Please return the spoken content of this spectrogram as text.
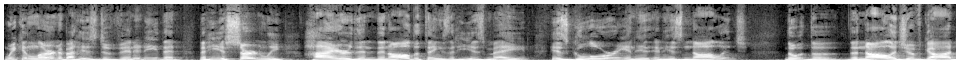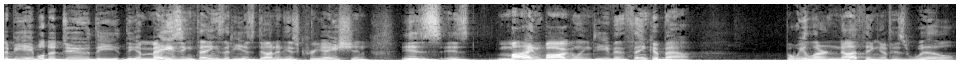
we can learn about His divinity, that, that He is certainly higher than, than all the things that He has made, His glory and His, and his knowledge. The, the, the knowledge of God to be able to do the, the amazing things that He has done in His creation is, is mind boggling to even think about. But we learn nothing of His will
